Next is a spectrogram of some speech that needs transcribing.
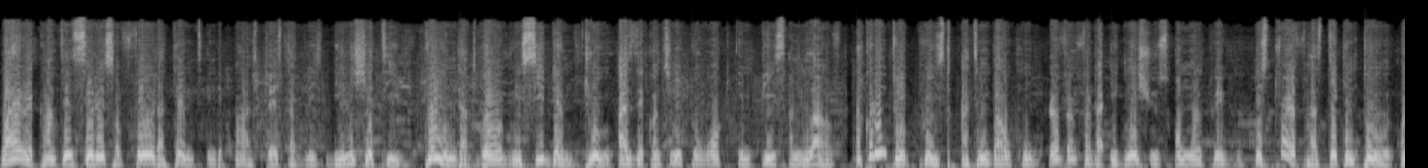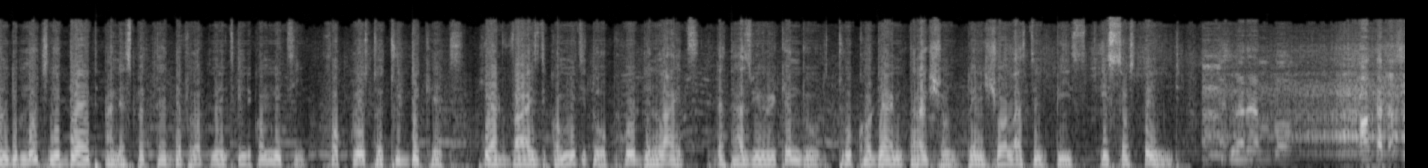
while recounting series of failed attempts in the past to establish the initiative, praying that God will see them through as they continue to walk in peace and love. According to a priest at Mbauku, Reverend Father Ignatius Onwatuegu, the strife has taken toll on the much needed and expected development in the community for close to two decades. He advised the community to uphold the light that has been rekindled through cordial interaction to ensure lasting peace is sustained. ọ kachasị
